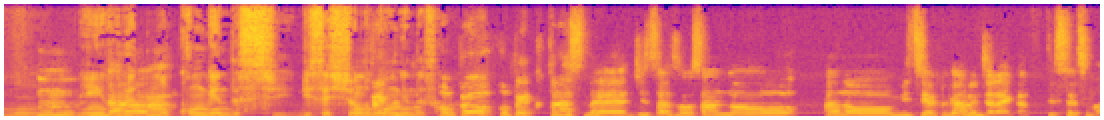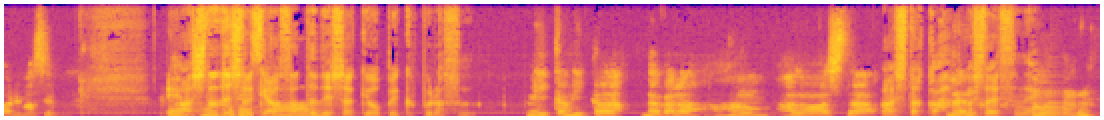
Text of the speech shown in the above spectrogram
もう、インフレの根源ですし、リセッションの根源ですから。オペックプラスで、実は増産の、あの、密約があるんじゃないかって説もありますよね。明日でしたっけ？明後日でしたっけ？オペックプラス。3日3日、だから、うん、あの、明日。明日か。明日ですね。うん、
